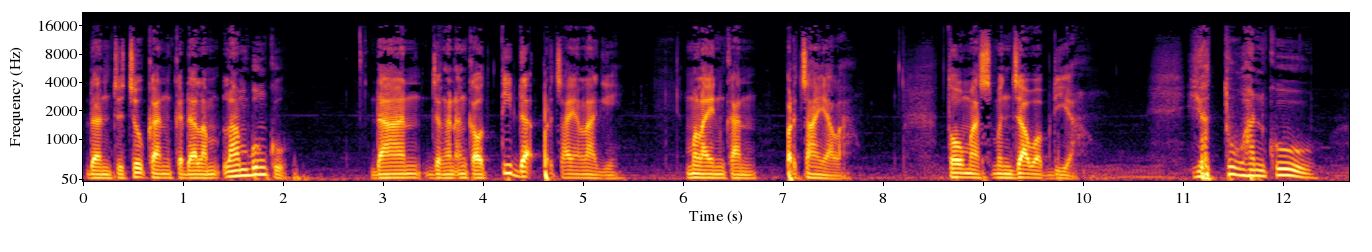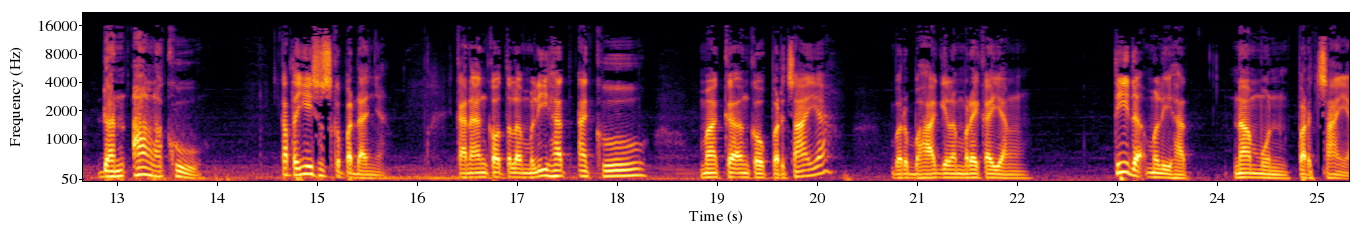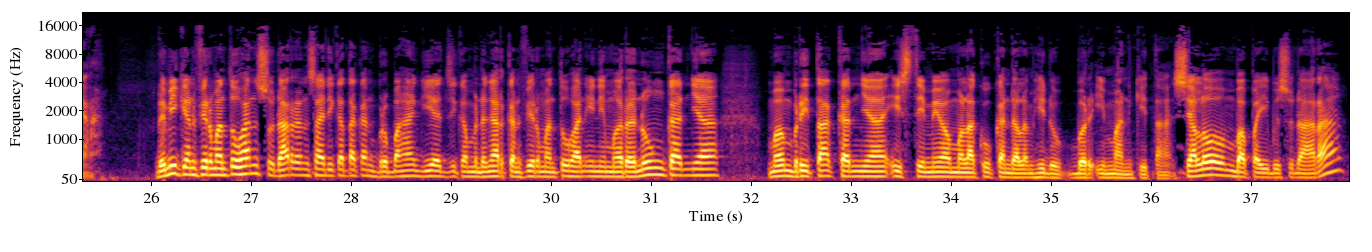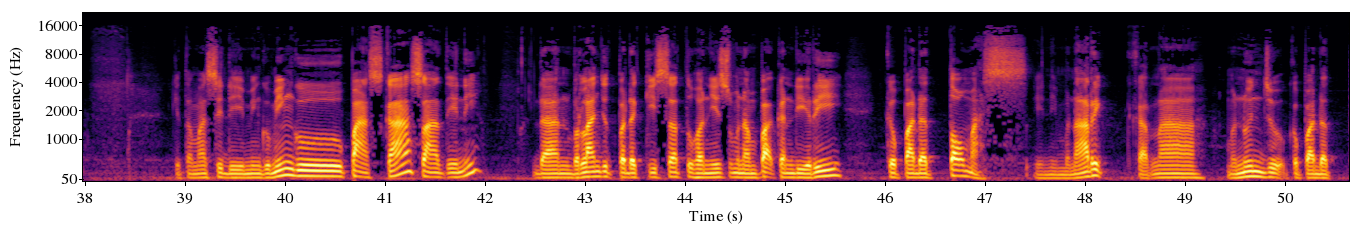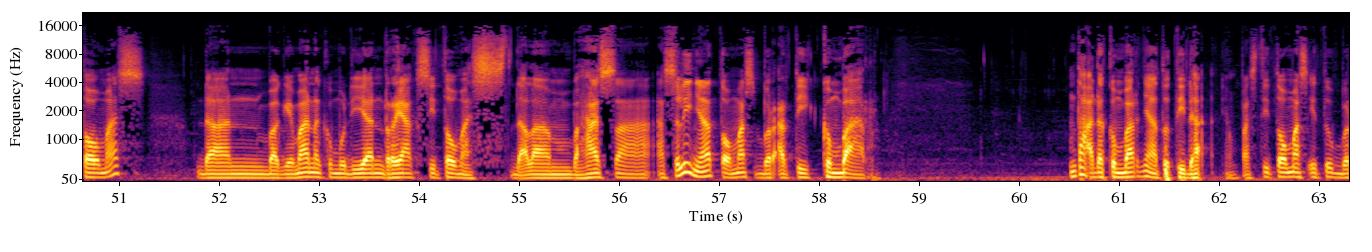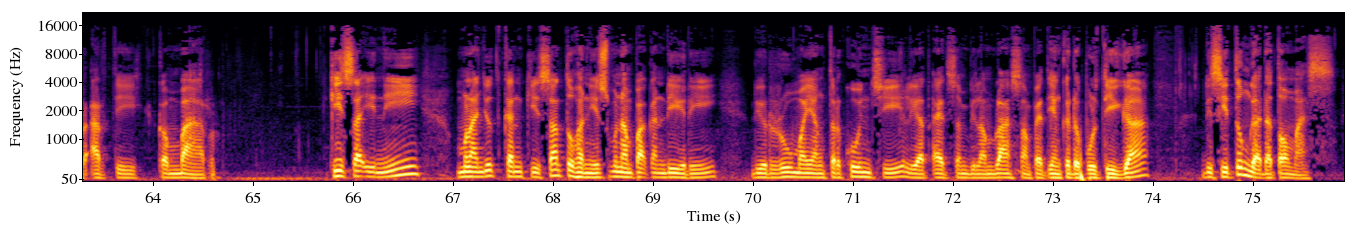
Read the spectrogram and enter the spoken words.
dan cucukkan ke dalam lambungku. Dan jangan engkau tidak percaya lagi, melainkan percayalah." Thomas menjawab dia, Ya Tuhanku dan Allahku. Kata Yesus kepadanya, Karena engkau telah melihat aku, maka engkau percaya, berbahagialah mereka yang tidak melihat, namun percaya. Demikian firman Tuhan, saudara dan saya dikatakan berbahagia jika mendengarkan firman Tuhan ini, merenungkannya, memberitakannya, istimewa melakukan dalam hidup beriman kita. Shalom Bapak Ibu Saudara, kita masih di minggu-minggu pasca saat ini dan berlanjut pada kisah Tuhan Yesus menampakkan diri kepada Thomas. Ini menarik karena menunjuk kepada Thomas dan bagaimana kemudian reaksi Thomas. Dalam bahasa aslinya Thomas berarti kembar. Entah ada kembarnya atau tidak, yang pasti Thomas itu berarti kembar. Kisah ini melanjutkan kisah Tuhan Yesus menampakkan diri di rumah yang terkunci, lihat ayat 19 sampai yang ke-23, di situ nggak ada Thomas.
